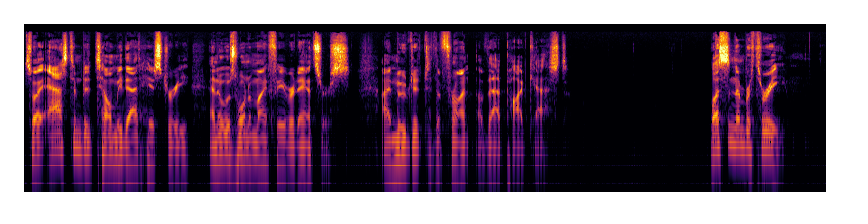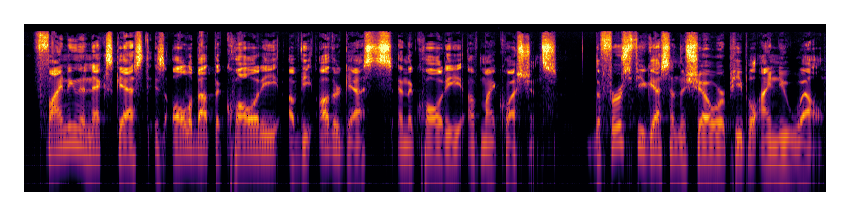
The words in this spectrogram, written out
So I asked him to tell me that history, and it was one of my favorite answers. I moved it to the front of that podcast. Lesson number three finding the next guest is all about the quality of the other guests and the quality of my questions. The first few guests on the show were people I knew well,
